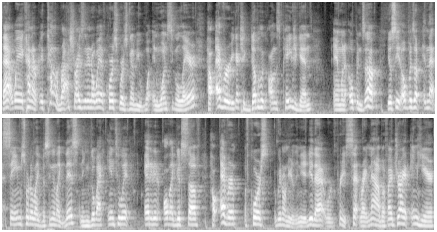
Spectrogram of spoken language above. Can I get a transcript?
That way, it kind of it kind of rasterizes it in a way, of course, where it's gonna be in one single layer. However, you can actually double click on this page again, and when it opens up, you'll see it opens up in that same sort of like vicinity like this, and you can go back into it, edit it, all that good stuff. However, of course, we don't really need to do that. We're pretty set right now, but if I drag it in here,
